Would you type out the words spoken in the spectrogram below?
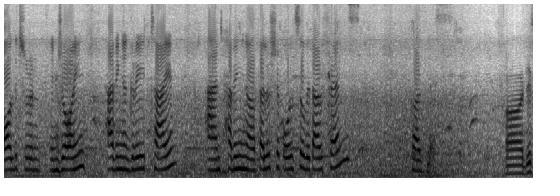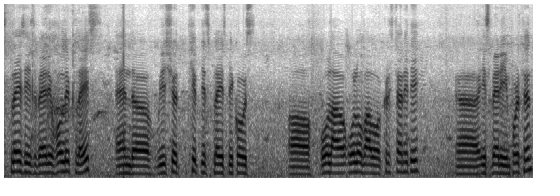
All the children enjoying, having a great time, and having a fellowship also with our friends. God bless. Uh, this place is a very holy place, and uh, we should keep this place because uh, all, our, all of our Christianity uh, is very important,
